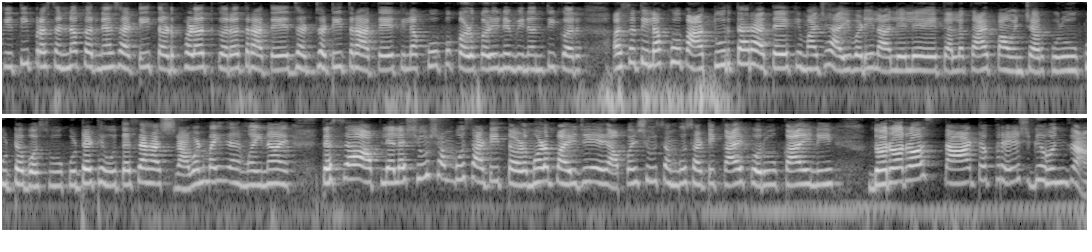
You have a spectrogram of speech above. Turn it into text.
किती प्रसन्न करण्यासाठी तडफडत करत राहते झटझटीत राहते तिला खूप कळकळीने विनंती कर. असं तिला खूप आतुरता राहते की माझे आईवडील आलेले त्याला काय पाहुणचार करू कुठं बसू कुठं ठेवू? तसा हा श्रावण महिना महिना आहे. तसं आपल्याला शिवशंभूसाठी तळमळ पाहिजे. आपण शिवशंभूसाठी काय करू काय नाही? दररोज ताट फ्रेश घेऊन जा.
